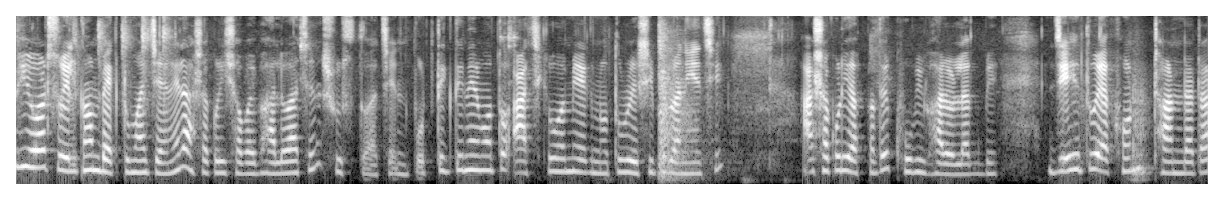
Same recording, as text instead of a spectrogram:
Viewers, welcome back to my channel. আশা করি সবাই ভালো আছেন, সুস্থ আছেন। প্রত্যেক দিনের মতো আজকেও আমি এক নতুন রেসিপি বানিয়েছি। আশা করি আপনাদের খুবই ভালো লাগবে। যেহেতু এখন ঠান্ডাটা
